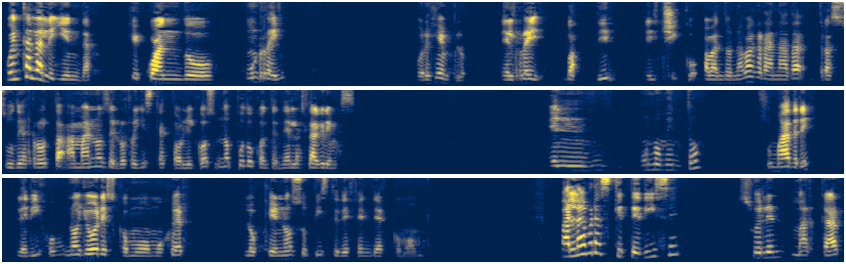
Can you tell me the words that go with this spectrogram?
Cuenta la leyenda que cuando un rey, por ejemplo, el rey Babdil el Chico abandonaba Granada tras su derrota a manos de los reyes católicos, no pudo contener las lágrimas. En un momento, su madre le dijo No llores como mujer lo que no supiste defender como hombre. Palabras que te dicen suelen marcar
